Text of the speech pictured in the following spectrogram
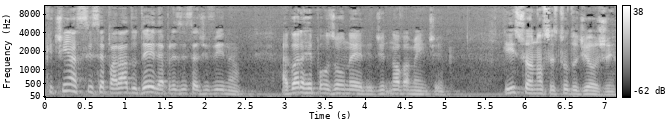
que tinha se separado dele, a presença divina. Agora repousou nele de, novamente. Isso é o nosso estudo de hoje.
